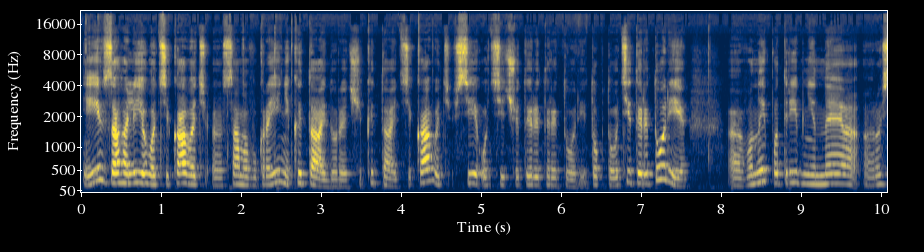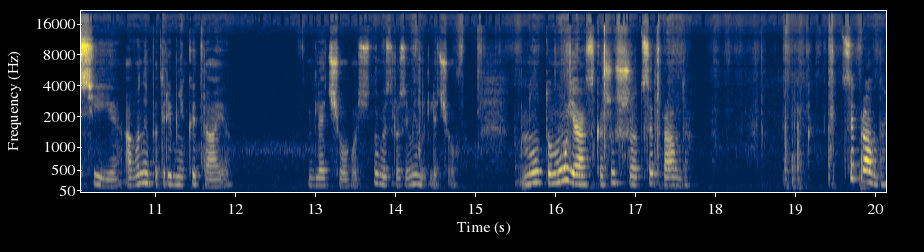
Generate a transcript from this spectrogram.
І взагалі його цікавить е, саме в Україні Китай, до речі, Китай цікавить всі оці чотири території. Тобто оці території е, вони потрібні не Росії, а вони потрібні Китаю для чогось. Ну, ви зрозуміли для чого. Ну, тому я скажу, що це правда. Це правда.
